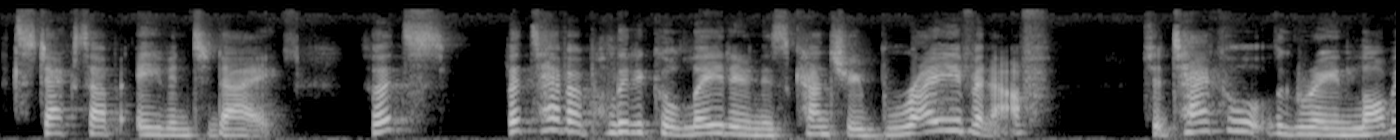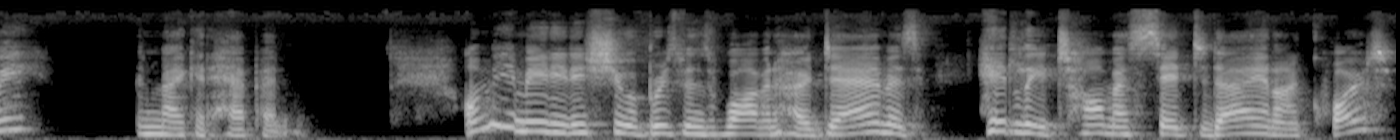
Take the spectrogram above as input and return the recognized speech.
it stacks up even today. So let's, let's have a political leader in this country brave enough to tackle the Green lobby and make it happen. On the immediate issue of Brisbane's Wivenhoe Dam, as Hedley Thomas said today, and I quote,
